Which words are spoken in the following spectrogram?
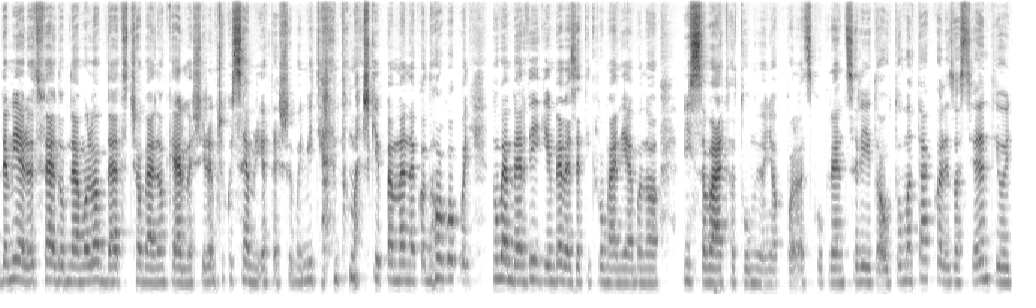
De mielőtt feldobnám a labdát, Csabának elmesélem, csak hogy szemléltessem, hogy mit jelent a másképpen mennek a dolgok, hogy november végén bevezetik Romániában a visszaváltható műanyag palackok rendszerét automatákkal. Ez azt jelenti, hogy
